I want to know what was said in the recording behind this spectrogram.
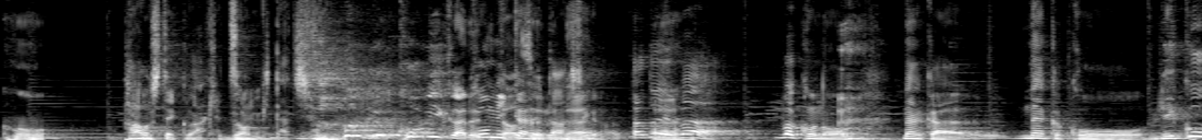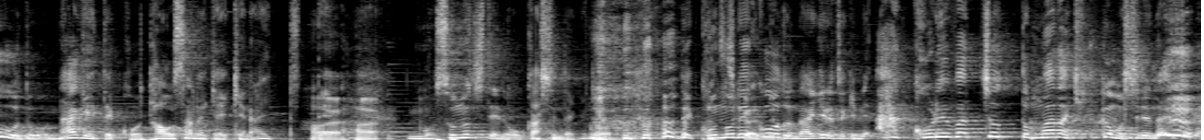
ううん。倒していくわけゾンビたちを。コミカルに倒せるね。例えば、まあ、このなんかなんかこうレコードを投げてこう倒さなきゃいけないっって、はいはもうその時点でおかしいんだけどで このレコード投げるときにあこれはちょっとまだ効くかもしれないとか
